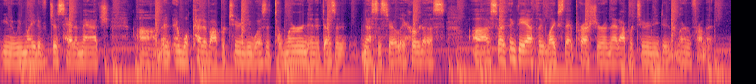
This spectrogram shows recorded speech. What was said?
you know, we might have just had a match, um, and, and, what kind of opportunity was it to learn, and it doesn't necessarily hurt us. Uh, so I think the athlete likes that pressure and that opportunity to learn from it.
